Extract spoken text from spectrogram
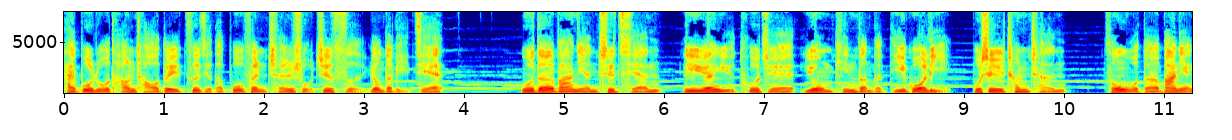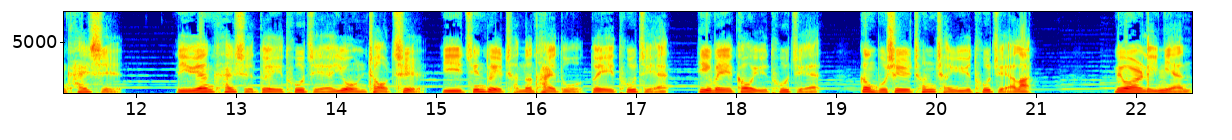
还不如唐朝对自己的部分臣属之死用的礼节。武德八年之前，李渊与突厥用平等的敌国礼，不是称臣。从武德八年开始，李渊开始对突厥用诏敕，以君对臣的态度对突厥，地位高于突厥，更不是称臣于突厥了。六二零年，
